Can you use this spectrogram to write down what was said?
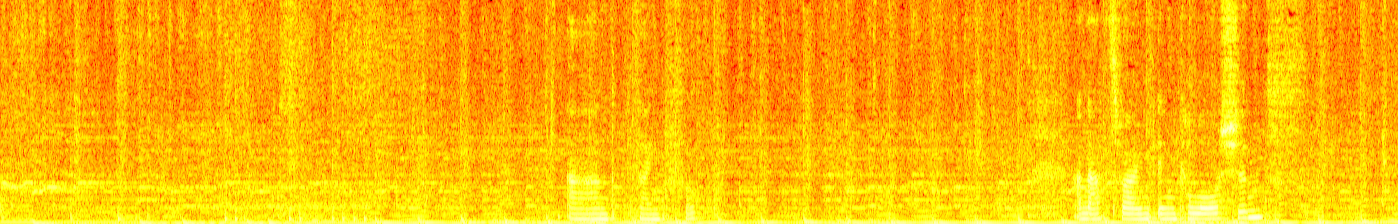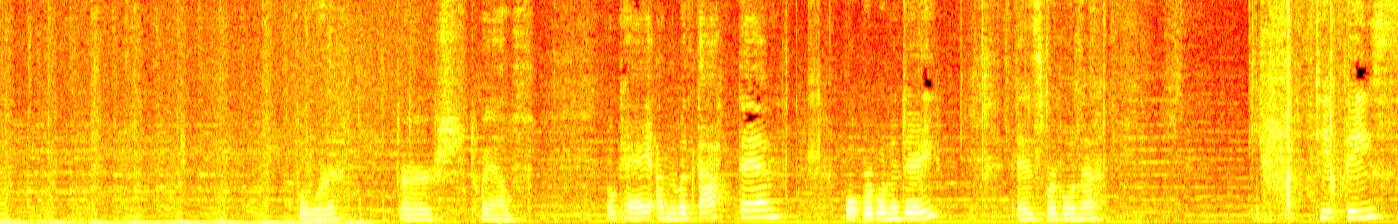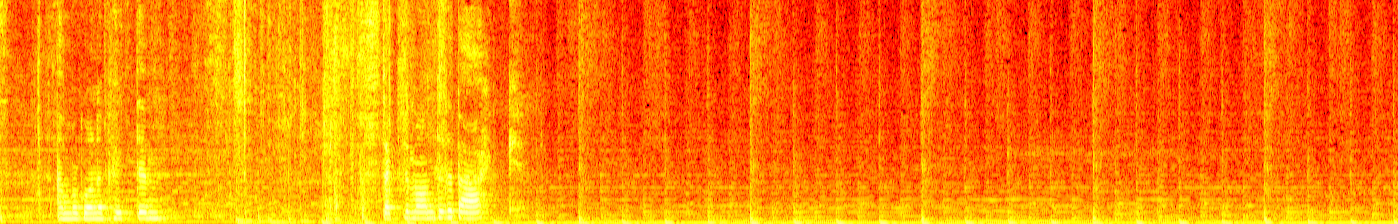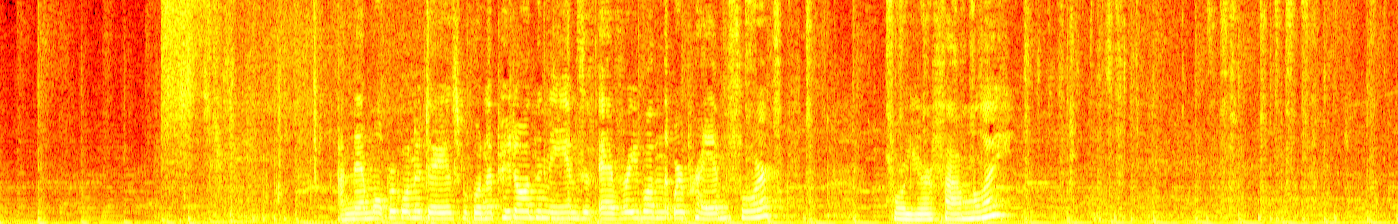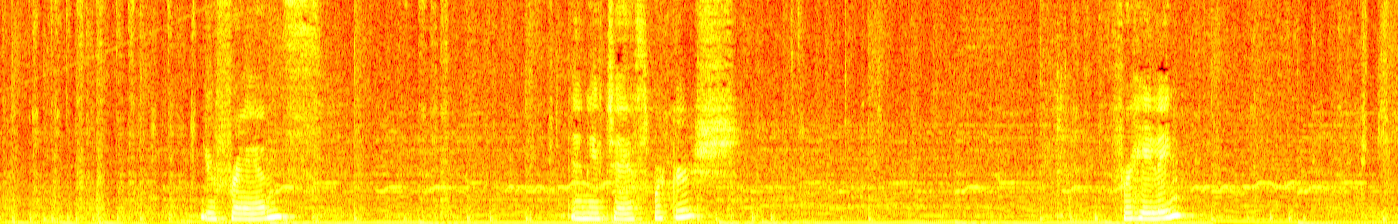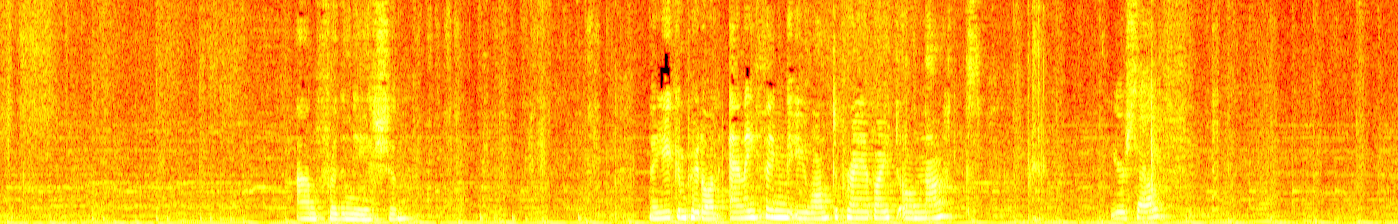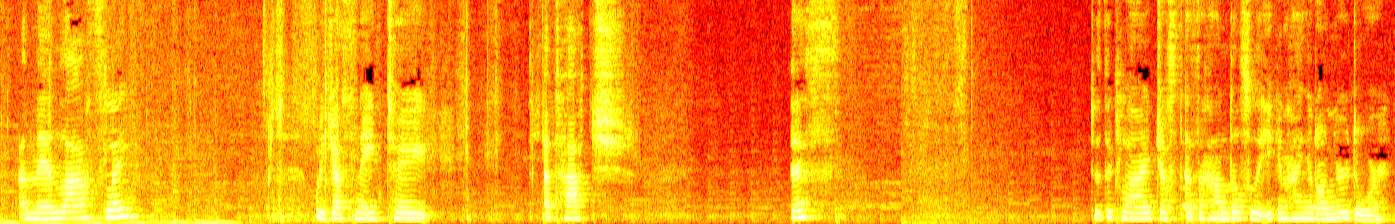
And thankful. And that's found in Colossians 4 verse 12 okay and with that then what we're going to do is we're going to take these and we're going to put them stick them onto the back And then what we're going to do is we're going to put on the names of everyone that we're praying for, for your family. Your friends, NHS workers, for healing, and for the nation. Now you can put on anything that you want to pray about on that yourself. And then lastly, we just need to attach this to the cloud just as a handle so that you can hang it on your door.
